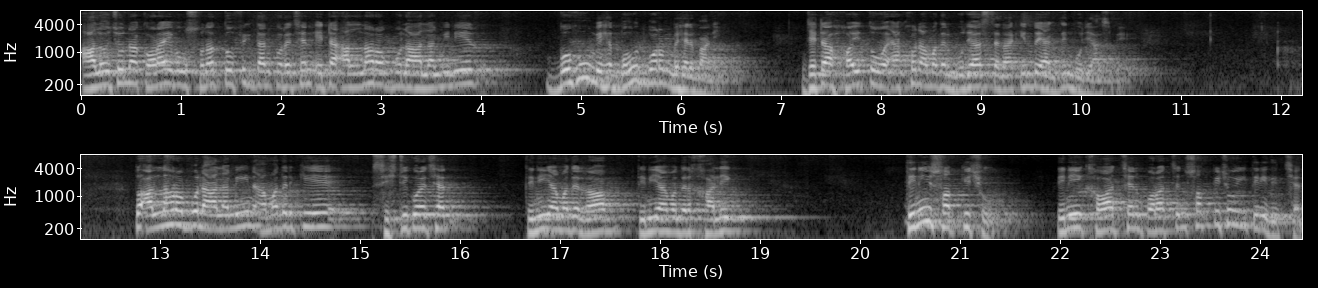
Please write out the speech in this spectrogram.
আলোচনা করা এবং সোনার তৌফিক দান করেছেন। এটা আল্লাহ রব্বুল আলমিনের বহু মেহে, বহুত বড় মেহরবানি। যেটা হয়তো এখন আমাদের বুঝে আসছে না, কিন্তু একদিন বুঝে আসবে। তো আল্লাহ রব্বুল আলমিন আমাদেরকে সৃষ্টি করেছেন। তিনি আমাদের রব, তিনি আমাদের খালিক, তিনি সব কিছু তিনি খাওয়াচ্ছেন, পড়াচ্ছেন সব কিছুই তিনি দিচ্ছেন।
